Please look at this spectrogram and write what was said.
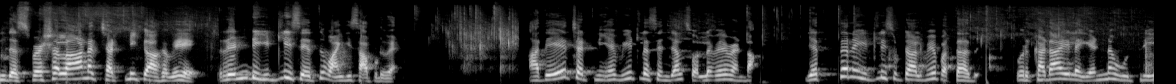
இந்த ஸ்பெஷலான சட்னிக்காகவே ரெண்டு இட்லி சேர்த்து வாங்கி சாப்பிடுவேன். அதே சட்னியை வீட்டில் செஞ்சால் சொல்லவே வேண்டாம். எத்தனை இட்லி சுட்டாலுமே பத்தாது. ஒரு கடாயில எண்ணெய் ஊற்றி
